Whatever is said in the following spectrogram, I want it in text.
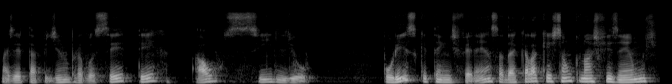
mas ele está pedindo para você ter auxílio. Por isso que tem diferença daquela questão que nós fizemos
